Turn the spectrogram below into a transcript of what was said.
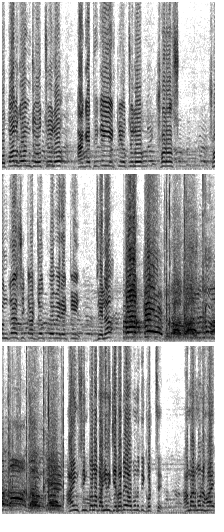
গোপালগঞ্জ হচ্ছিল আগে থেকেই একটি হচ্ছিল সরস সন্ত্রাসী কার্যক্রমের একটি জেলা। আইন শৃঙ্খলা বাহিনী যেভাবে অবনতি ঘটছে আমার মনে হয়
